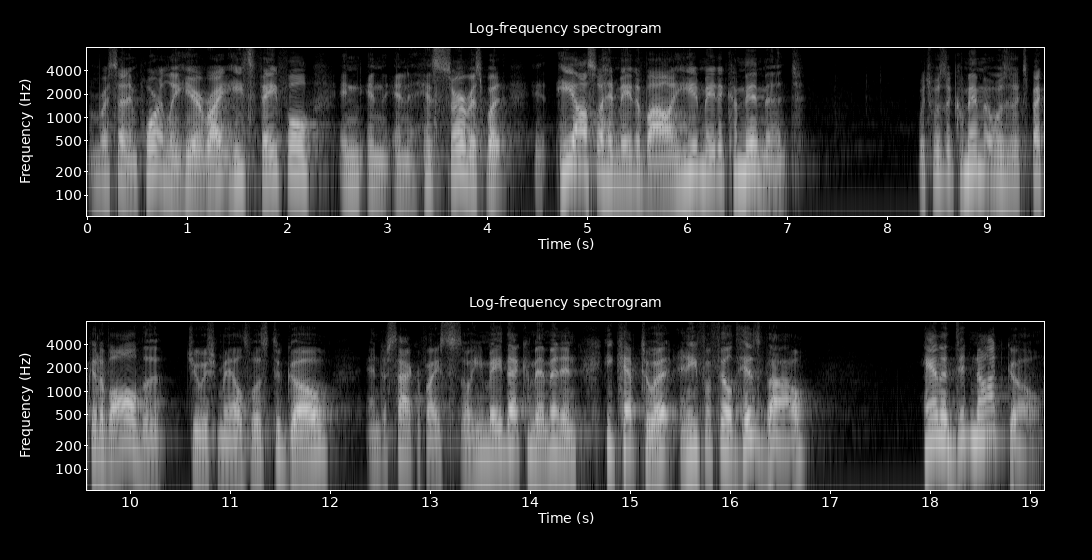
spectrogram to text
Remember, I said importantly here, right? He's faithful in, in, in his service, but he also had made a vow and he had made a commitment, which was a commitment was expected of all the Jewish males, was to go and to sacrifice. So he made that commitment and he kept to it and he fulfilled his vow. Hannah did not go.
